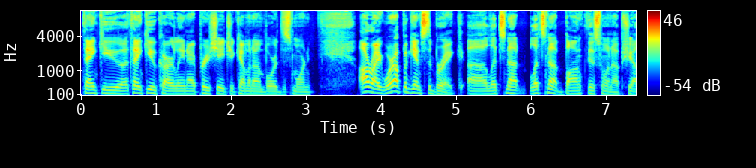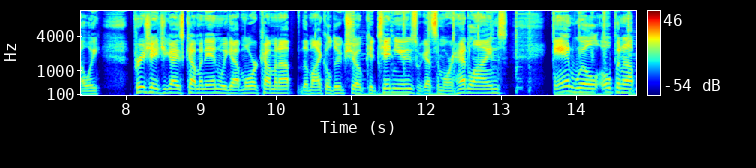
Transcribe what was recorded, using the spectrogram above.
Thank you. Uh, thank you, Carlene. I appreciate you coming on board this morning. All right, we're up against the break. Uh, let's not let's not bonk this one up, shall we? Appreciate you guys coming in. We got more coming up. The Michael Duke Show continues. We got some more headlines, and we'll open up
